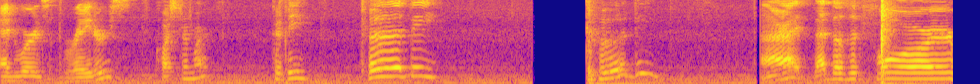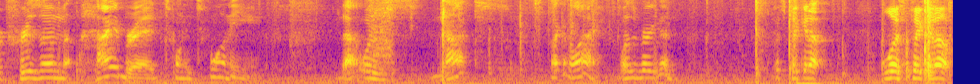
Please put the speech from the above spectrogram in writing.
Edwards Raiders? Question mark? Could be. Could be. Could be. All right, that does it for Prizm Hybrid 2020. That was not, not gonna lie, wasn't very good. Let's pick it up. Let's pick it up.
